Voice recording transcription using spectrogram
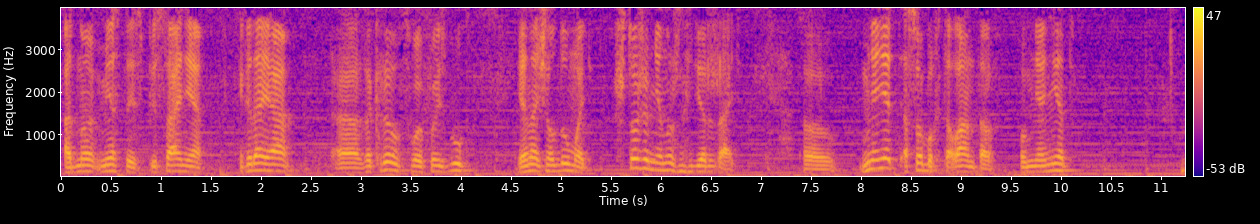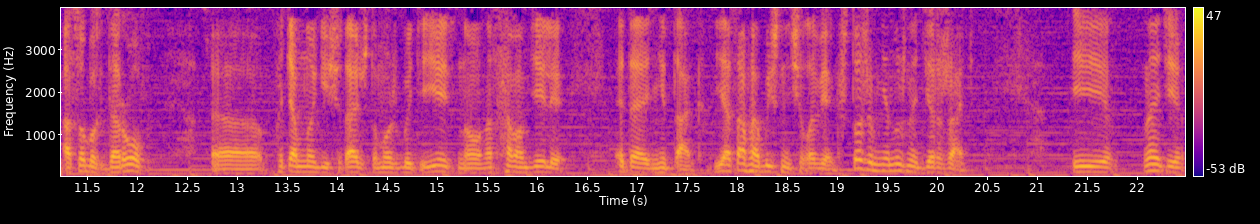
одно место из Писания. И когда я э, закрыл свой Facebook, я начал думать, что же мне нужно держать. Э, у меня нет особых талантов, у меня нет особых даров, хотя многие считают, что может быть и есть, но на самом деле это не так. Я самый обычный человек. Что же мне нужно держать? И, знаете,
